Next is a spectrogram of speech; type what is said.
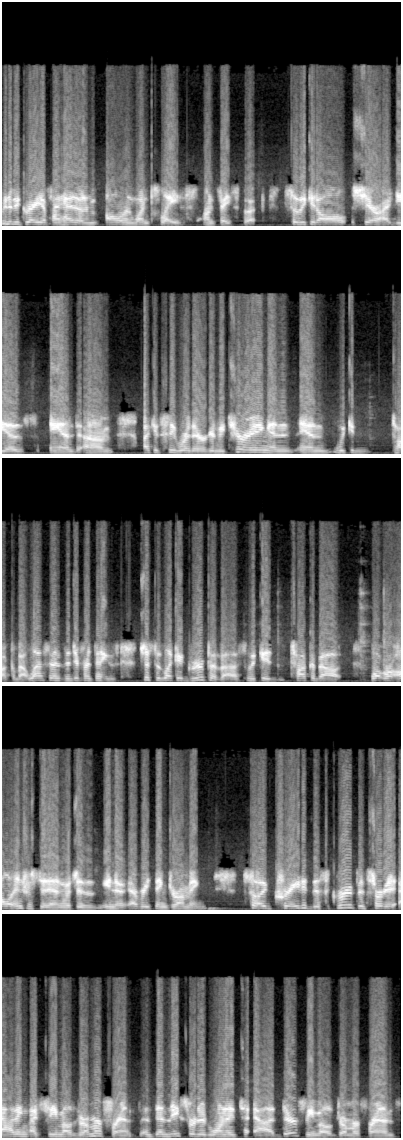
Wouldn't it be great if I had them all in one place on Facebook? So we could all share ideas, and um, I could see where they were going to be touring, and and we could talk about lessons and different things. Just like a group of us, we could talk about what we're all interested in, which is you know everything drumming. So I created this group and started adding my female drummer friends, and then they started wanting to add their female drummer friends.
